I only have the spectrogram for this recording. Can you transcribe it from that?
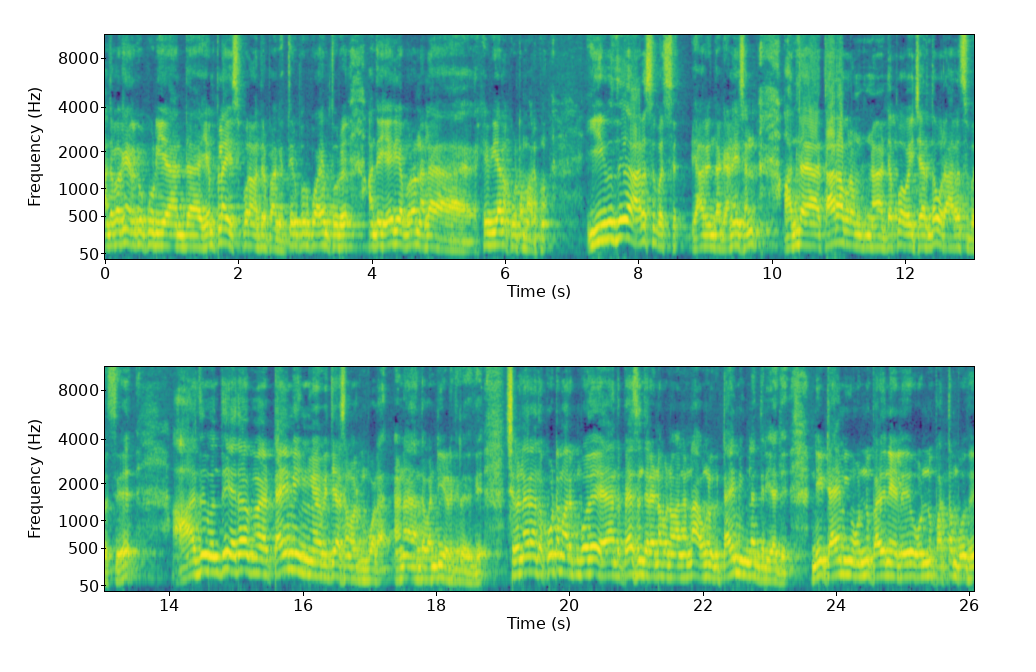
அந்த பக்கம் இருக்கக்கூடிய அந்த எம்ப்ளாயீஸ் பூரா வந்திருப்பாங்க. திருப்பூர் கோயம்புத்தூர் அந்த ஏரியா பூரா நல்ல ஹெவியான கூட்டமாக இருக்கும். இது அரசு பஸ்ஸு யார்? இந்த கணேசன். அந்த தாராபுரம் டெப்போவை சேர்ந்த ஒரு அரசு பஸ்ஸு அது வந்து ஏதோ டைமிங் வித்தியாசம் இருக்கும் போல். ஆனால் அந்த வண்டி எடுக்கிறதுக்கு. சில நேரம் அந்த கூட்டமாக இருக்கும்போது அந்த பேசஞ்சர் என்ன பண்ணுவாங்கன்னா அவங்களுக்கு டைமிங்லாம் தெரியாது. நீ டைமிங் ஒன்று பதினேழு ஒன்று பத்தொம்போது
